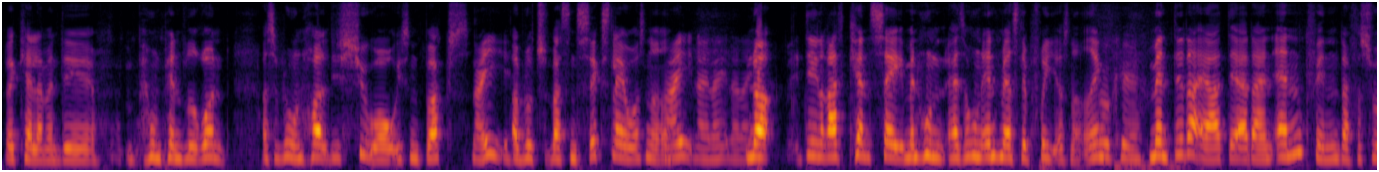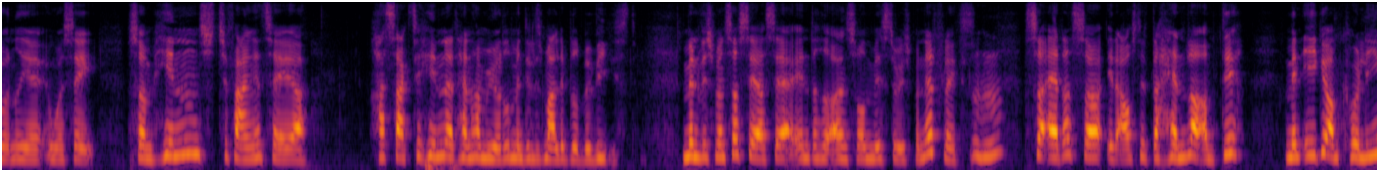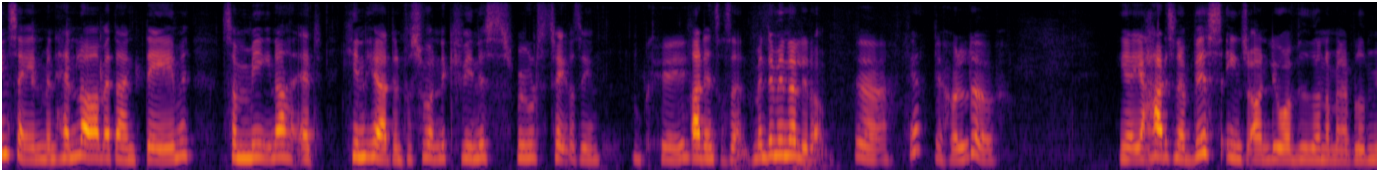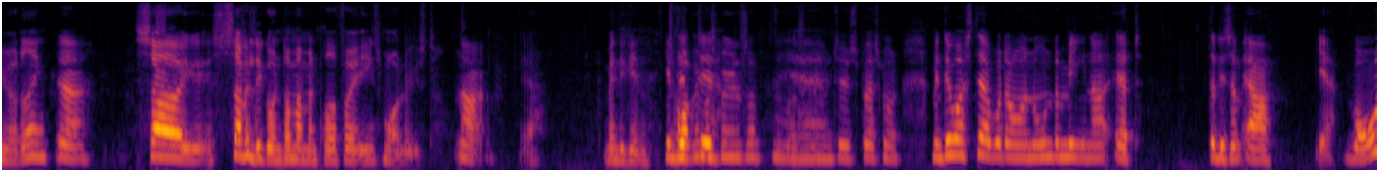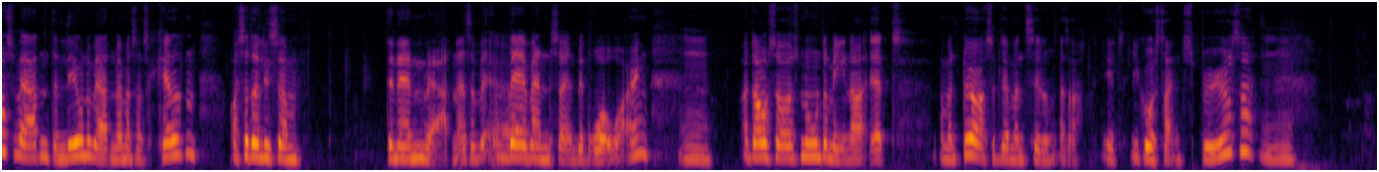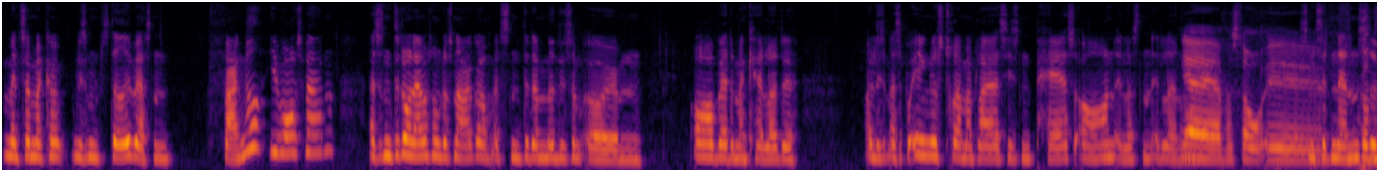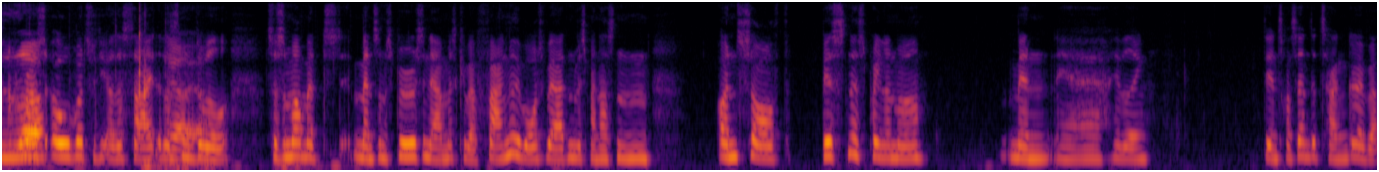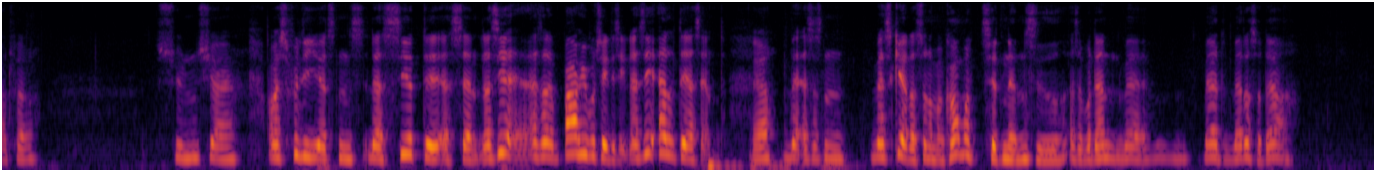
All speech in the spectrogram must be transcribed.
hvad kalder man det, hun pendlede rundt, og så blev hun holdt i syv år i sådan en boks, Nej. og blev, var sådan sexslave og sådan noget. Nej, nej, nej, nej, nej. Nå, det er en ret kendt sag, men hun, altså, hun endte med at slippe fri og sådan noget, ikke? Okay. Men det der er, det er, at der er en anden kvinde, der er forsvundet i USA, som hendes tilfangetager har sagt til hende, at han har myrdet, men det er ligesom aldrig blevet bevist. Men hvis man så ser serien, der hedder Unsolved Mysteries på Netflix, Mhm. så er der så et afsnit, der handler om det, men ikke om Colleen-sagen, men handler om, at der er en dame, som mener, at hende her, den forsvundne kvindes spøgelse, taler til hende. Okay. Ret interessant, men det minder lidt om. Ja. Ja. Jeg holdt op. Ja, jeg har det sådan, at hvis ens ånd lever videre, når man er blevet myrdet, ikke? Ja. Så, øh, så vil det ikke undre mig, at man prøver at få ens mor løst. Nej. Ja. Men igen, Jamen, tror det- vi det- på spøgelser? Det sgu Ja, det er jo et spørgsmål. Men det var også der, hvor der var nogen, der mener, at der ligesom er ja, vores verden, den levende verden, hvad man så skal kalde den, og så er der ligesom den anden verden, altså hvad, Ja. hvad man så end vil bruge ord, ikke? Mm. Og der var så også nogen, der mener, at når man dør, så bliver man til altså et i godstegn spøgelse, Mm. men så man kan ligesom stadig være sådan fanget i vores verden. Altså sådan, det er der jo nærmest nogen, der snakker om, at sådan det der med ligesom at, øhm, åh, hvad er det, man kalder det? Og ligesom, altså på engelsk tror jeg, man plejer at sige sådan pass on, eller sådan et eller andet. Ja, ja, jeg forstår. Øh, sådan til den anden side, videre. cross over to the other side, eller Ja, sådan, ja. du ved. Så som om, at man som spøgelse nærmest kan være fanget i vores verden, hvis man har sådan unsolved business på en eller anden måde. Men ja, jeg ved ikke. Det er interessante tanker i hvert fald. Synes jeg. Også fordi, at sådan, lad os sige, at det er sandt. Lad os sige, altså bare hypotetisk set, lad os sige, at alt det er sandt. Ja. Hvad, altså sådan, hvad sker der så, når man kommer til den anden side? Altså, hvordan, hvad, hvad, hvad er der så der?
